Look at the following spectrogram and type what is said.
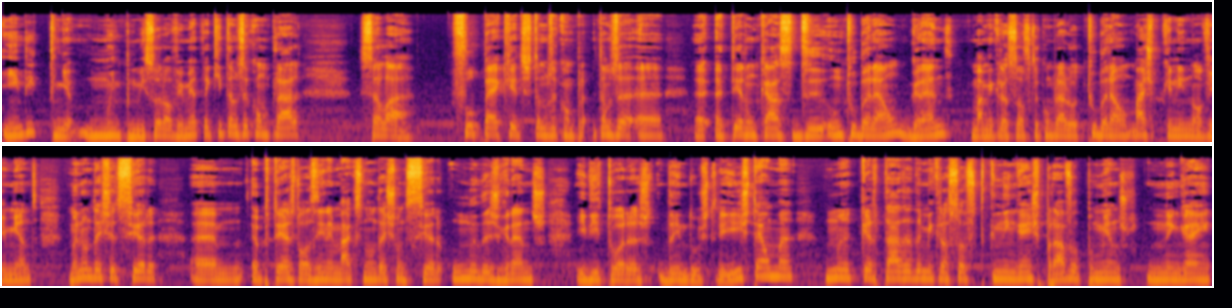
indie, que tinha muito promissor, obviamente. Aqui estamos a comprar, sei lá, full package, estamos a, comprar, estamos a, a, a, ter um caso de um tubarão grande, como a Microsoft a comprar outro tubarão mais pequenino, obviamente, mas não deixa de ser um, a Bethesda ou a Cinemax não deixam de ser uma das grandes editoras da indústria. E isto é uma, uma cartada da Microsoft que ninguém esperava, pelo menos ninguém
